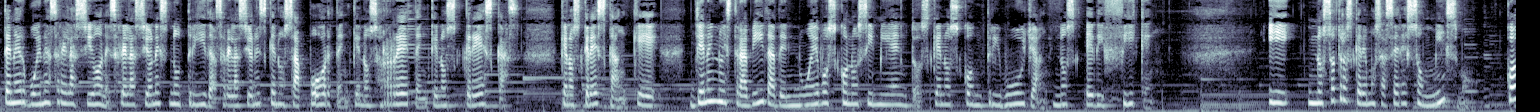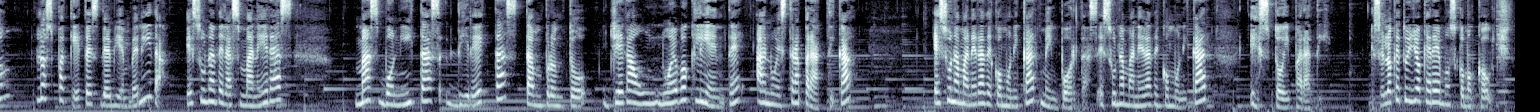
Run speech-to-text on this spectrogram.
tener buenas relaciones, relaciones nutridas, relaciones que nos aporten, que nos reten, que nos crezcas, que nos crezcan, que llenen nuestra vida de nuevos conocimientos, que nos contribuyan, nos edifiquen. Y nosotros queremos hacer eso mismo con los paquetes de bienvenida. Es una de las maneras más bonitas, directas, tan pronto llega un nuevo cliente a nuestra práctica es una manera de comunicar, me importas. Es una manera de comunicar, estoy para ti. Eso es lo que tú y yo queremos como coach.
